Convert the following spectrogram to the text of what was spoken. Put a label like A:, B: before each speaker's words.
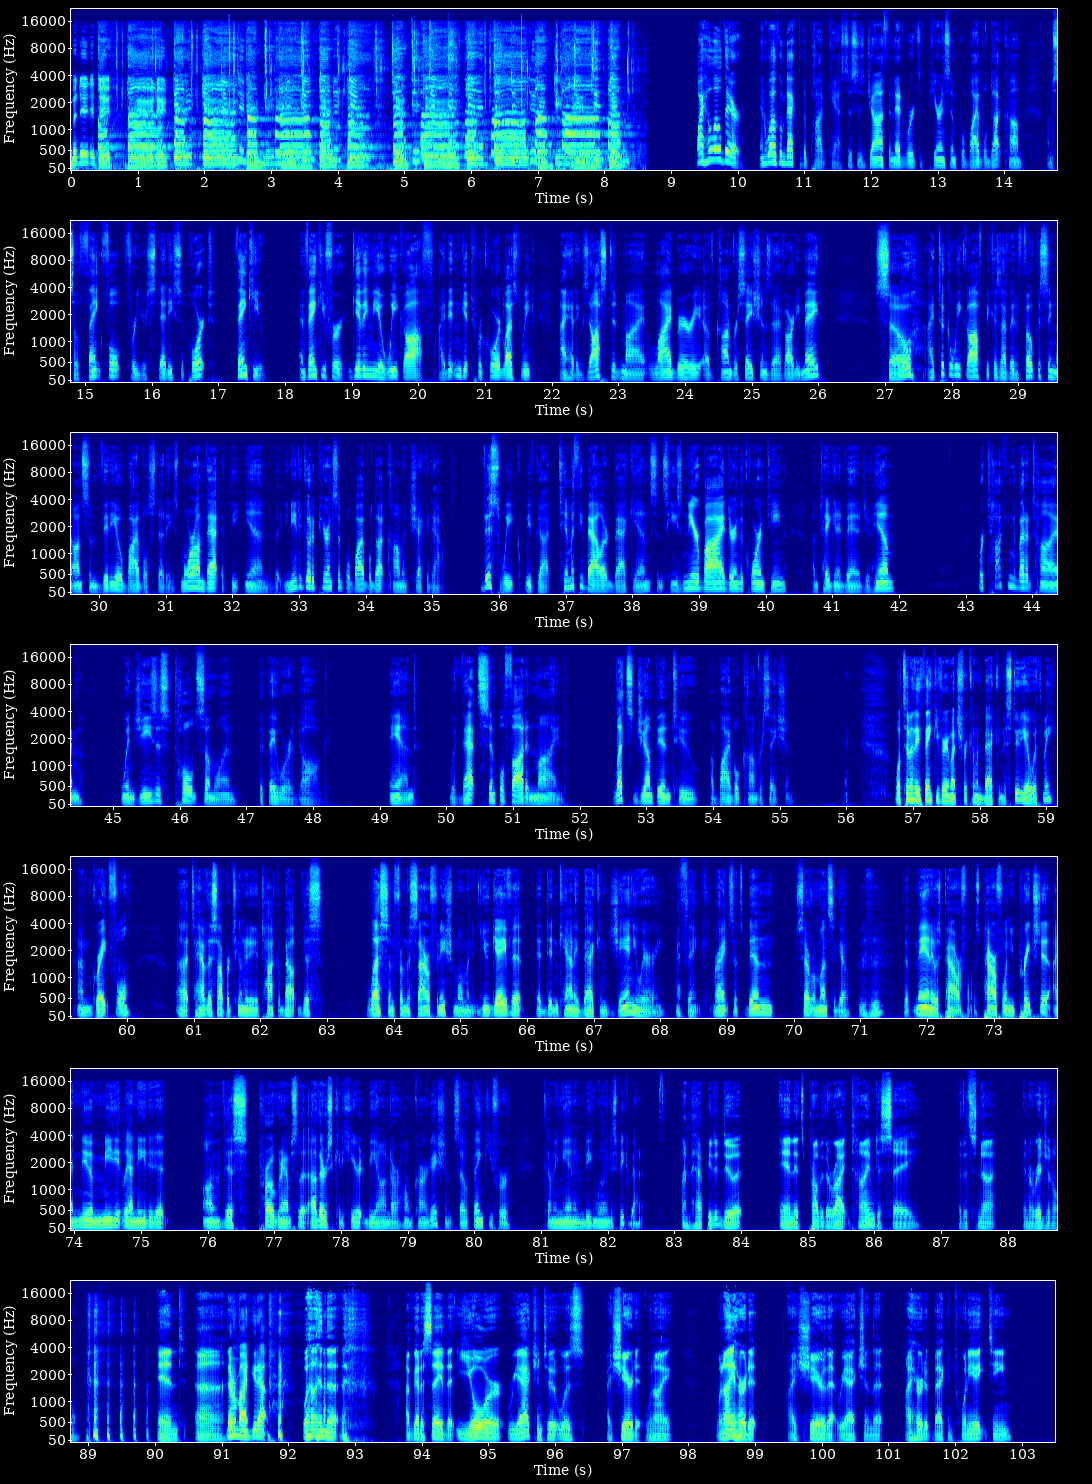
A: Why, hello there, and welcome back to the podcast. This is Jonathan Edwards of pureandsimplebible.com. I'm so thankful for your steady support. Thank you. And thank you for giving me a week off. I didn't get to record last week. I had exhausted my library of conversations that I've already made. So I took a week off because I've been focusing on some video Bible studies. More on that at the end, but you need to go to pureandsimplebible.com and check it out. This week, we've got Timothy Ballard back in. Since he's nearby during the quarantine, I'm taking advantage of him. We're talking about a time when Jesus told someone that they were a dog. And with that simple thought in mind, let's jump into a Bible conversation. Well, Timothy, thank you very much for coming back in the studio with me. I'm grateful uh, to have this opportunity to talk about this lesson from the Syrophoenician woman. You gave it at Denton County back in January, I think, right? So it's been several months ago.
B: Mm-hmm.
A: But man, it was powerful. It was powerful when you preached it. I knew immediately I needed it on this program so that others could hear it beyond our home congregation. So thank you for coming in and being willing to speak about it.
B: I'm happy to do it, and it's probably the right time to say that it's not an original. and uh,
A: Never mind, get out.
B: well, in the, I've got to say that your reaction to it was I shared it when I, when I heard it, I share that reaction that I heard it back in 2018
